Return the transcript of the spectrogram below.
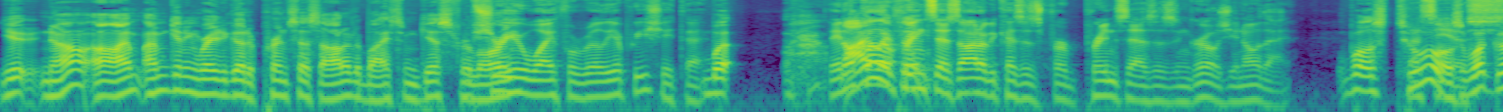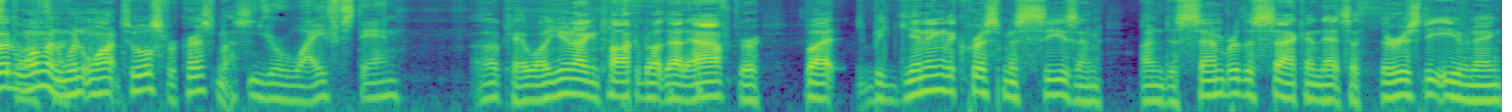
You no, oh, I'm I'm getting ready to go to Princess Auto to buy some gifts for I'm Lori. Sure, your wife will really appreciate that. But they don't call it Princess Auto because it's for princesses and girls. You know that. Well, it's tools. What good woman wouldn't want tools for Christmas? Your wife, Stan. Okay, well, you and I can talk about that after. But beginning the Christmas season on December the second, that's a Thursday evening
